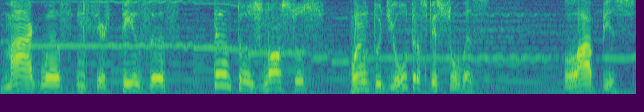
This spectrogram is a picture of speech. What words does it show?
mágoas, incertezas, tanto os nossos quanto de outras pessoas. Lápis,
